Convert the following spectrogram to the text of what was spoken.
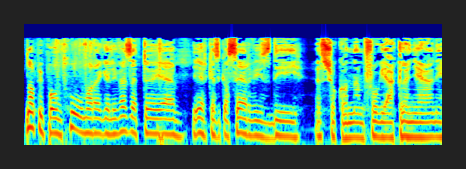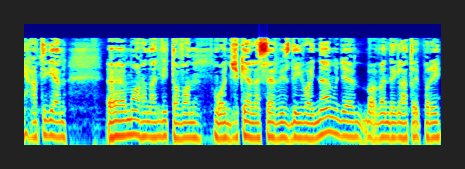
Napi.hu ma reggeli vezetője, érkezik a szervizdíj, ezt sokan nem fogják lenyelni. Hát igen, marha nagy vita van, hogy kell-e szervizdíj vagy nem. Ugye a vendéglátóipari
